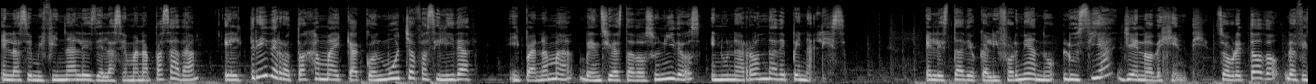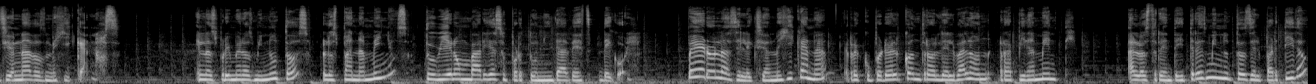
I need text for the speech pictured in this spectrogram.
En las semifinales de la semana pasada, el Tri derrotó a Jamaica con mucha facilidad y Panamá venció a Estados Unidos en una ronda de penales. El estadio californiano lucía lleno de gente, sobre todo de aficionados mexicanos. En los primeros minutos, los panameños tuvieron varias oportunidades de gol, pero la selección mexicana recuperó el control del balón rápidamente. A los 33 minutos del partido,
